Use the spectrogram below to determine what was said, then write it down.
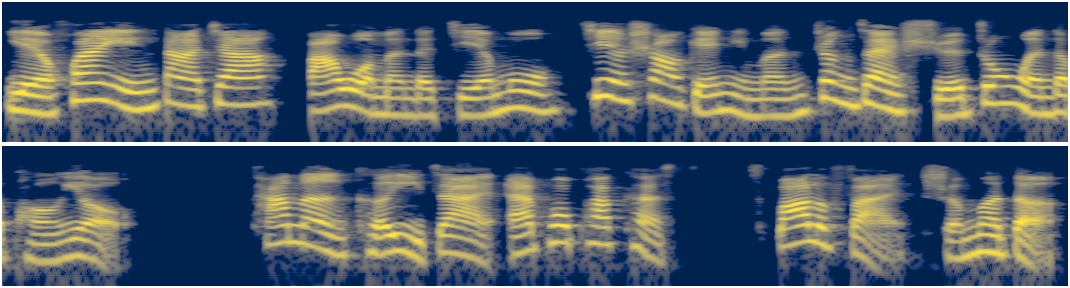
也欢迎大家把我们的节目介绍给你们正在学中文的朋友，他们可以在 Apple Podcast。Spotify 什么的，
